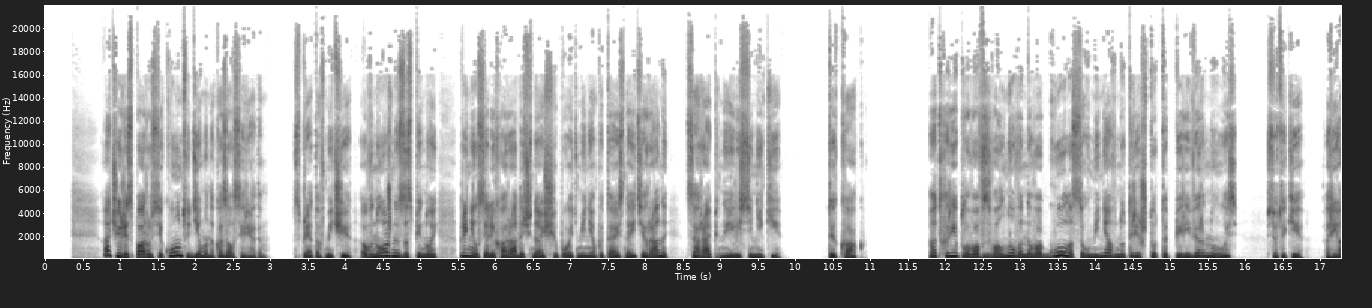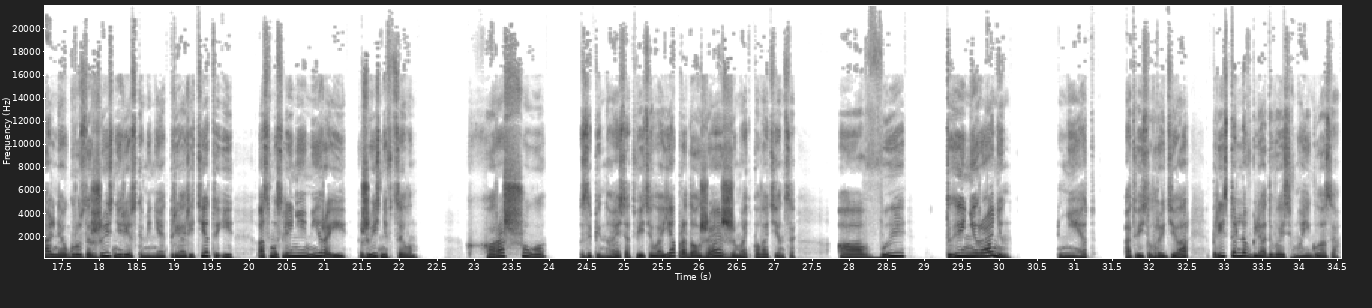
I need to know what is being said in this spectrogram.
А через пару секунд демон оказался рядом. Спрятав мечи в ножны за спиной, принялся лихорадочно ощупывать меня, пытаясь найти раны, царапины или синяки. «Ты как?» От хриплого, взволнованного голоса у меня внутри что-то перевернулось. Все-таки реальная угроза жизни резко меняет приоритеты и осмысление мира и жизни в целом. «Хорошо», — запинаясь, ответила я, продолжая сжимать полотенце. «А вы... ты не ранен?» «Нет», — ответил Радиар, пристально вглядываясь в мои глаза.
